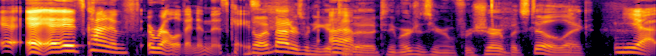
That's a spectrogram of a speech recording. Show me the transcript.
it's kind of irrelevant in this case. No, it matters when you get Um, to the to the emergency room for sure. But still, like, Yeah,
